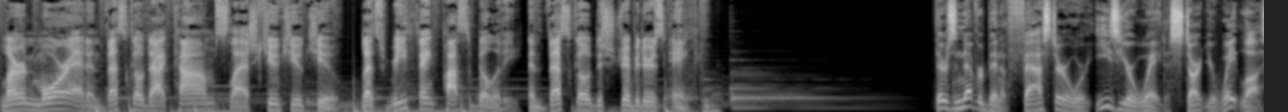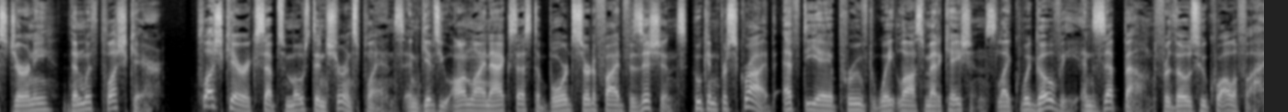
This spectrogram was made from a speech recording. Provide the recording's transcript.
Learn more at Invesco.com slash QQQ. Let's rethink possibility. Invesco Distributors, Inc. There's never been a faster or easier way to start your weight loss journey than with PlushCare. PlushCare accepts most insurance plans and gives you online access to board-certified physicians who can prescribe FDA-approved weight loss medications like Wigovi and Zepbound for those who qualify.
